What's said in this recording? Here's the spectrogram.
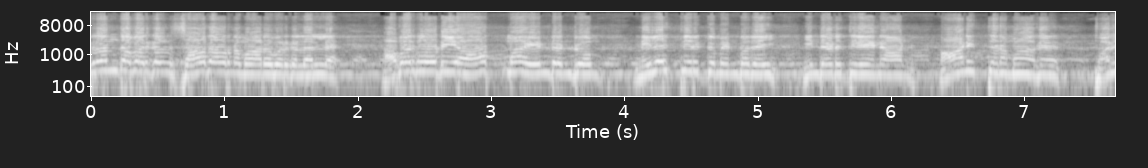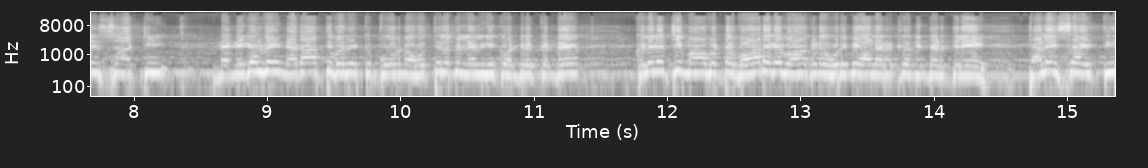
இறந்தவர்கள் சாதாரணமானவர்கள் அல்ல. அவர்களுடைய ஆத்மா என்றென்றும் நிலைத்திருக்கும் என்பதை இந்த இடத்திலே நான் ஆணித்தரமாக பரிசாற்றி இந்த நிகழ்வை நடாத்துவதற்கு பூர்ண ஒத்துழைப்பு நல்கி கொண்டிருக்கின்றேன். கிளிநொச்சி மாவட்ட வாடகை வாகன உரிமையாளர்களும் இந்த இடத்திலே தலை சாய்த்து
